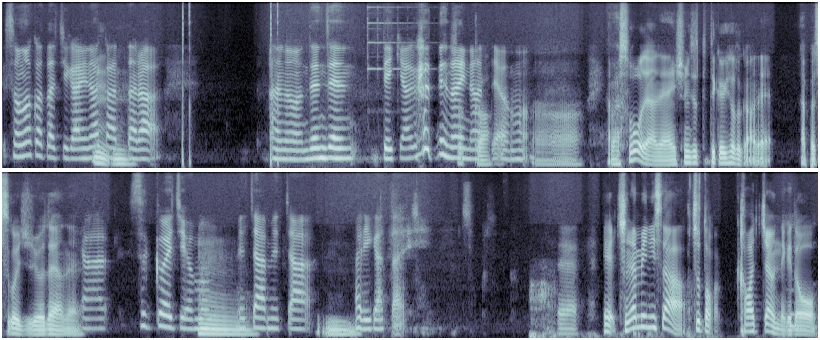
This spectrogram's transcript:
うその子たちがいなかったら、あの全然出来上がってないなって思うー。あー。やっぱそうだよね。一緒にずっとやってくれる人とかはね、やっぱすごい重要だよいね。やすっごい重要もううんめちゃめちゃうんありがたい。えーえちなみにさ、ちょっと変わっちゃうんだけど、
